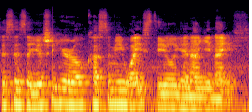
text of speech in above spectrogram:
This is a Yoshihiro Kasumi White Steel Yanagi knife.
